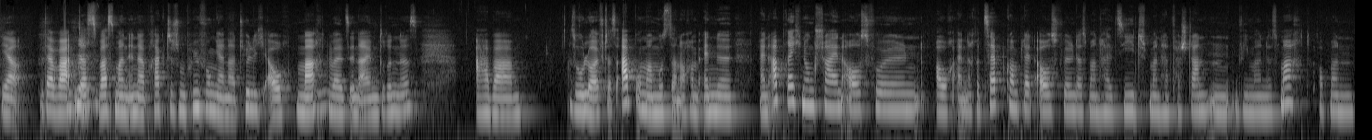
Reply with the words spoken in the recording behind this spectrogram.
ja, da war das, was man in der praktischen Prüfung ja natürlich auch macht, mhm. weil es in einem drin ist. Aber so läuft das ab und man muss dann auch am Ende einen Abrechnungsschein ausfüllen, auch ein Rezept komplett ausfüllen, dass man halt sieht, man hat verstanden, wie man das macht, ob man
